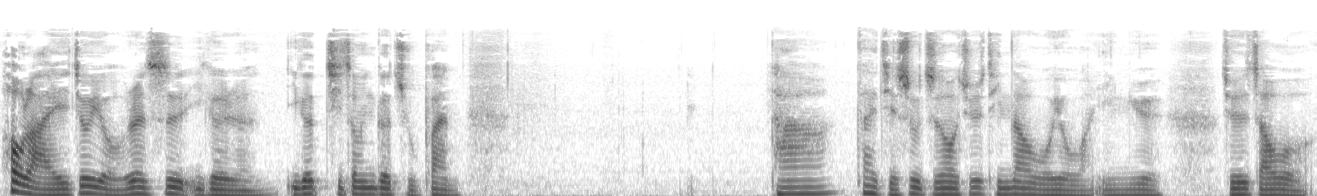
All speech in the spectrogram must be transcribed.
后来就有认识一个人，一个其中一个主办，他在结束之后就是听到我有玩音乐，就是找我。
